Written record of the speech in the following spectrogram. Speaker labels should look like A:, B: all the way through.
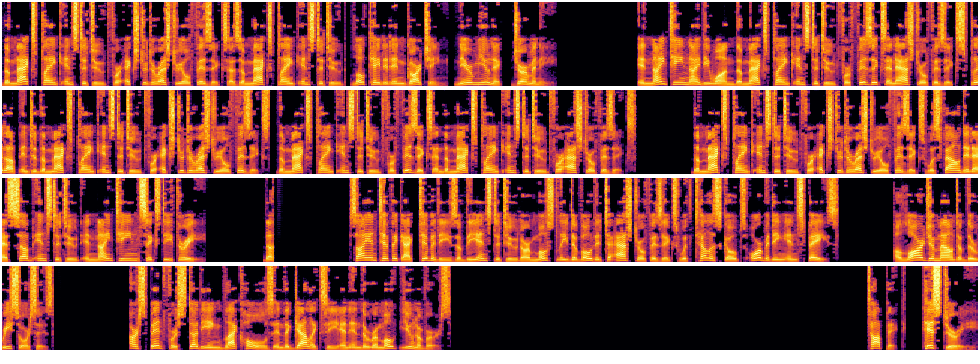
A: The Max Planck Institute for Extraterrestrial Physics is a Max Planck Institute, located in Garching, near Munich, Germany. In 1991 the Max Planck Institute for Physics and Astrophysics split up into the Max Planck Institute for Extraterrestrial Physics, the Max Planck Institute for Physics and the Max Planck Institute for Astrophysics. The Max Planck Institute for Extraterrestrial Physics was founded as Sub-Institute in 1963. Scientific activities of the institute are mostly devoted to astrophysics with telescopes orbiting in space. A large amount of the resources are spent for studying black holes in the galaxy and in the remote universe. Topic: History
